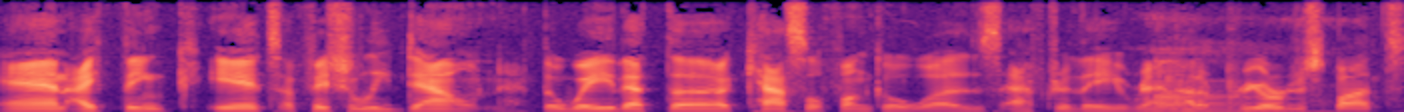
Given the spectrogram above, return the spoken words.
and I think it's officially down the way that the Castle Funko was after they ran out of pre-order spots.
